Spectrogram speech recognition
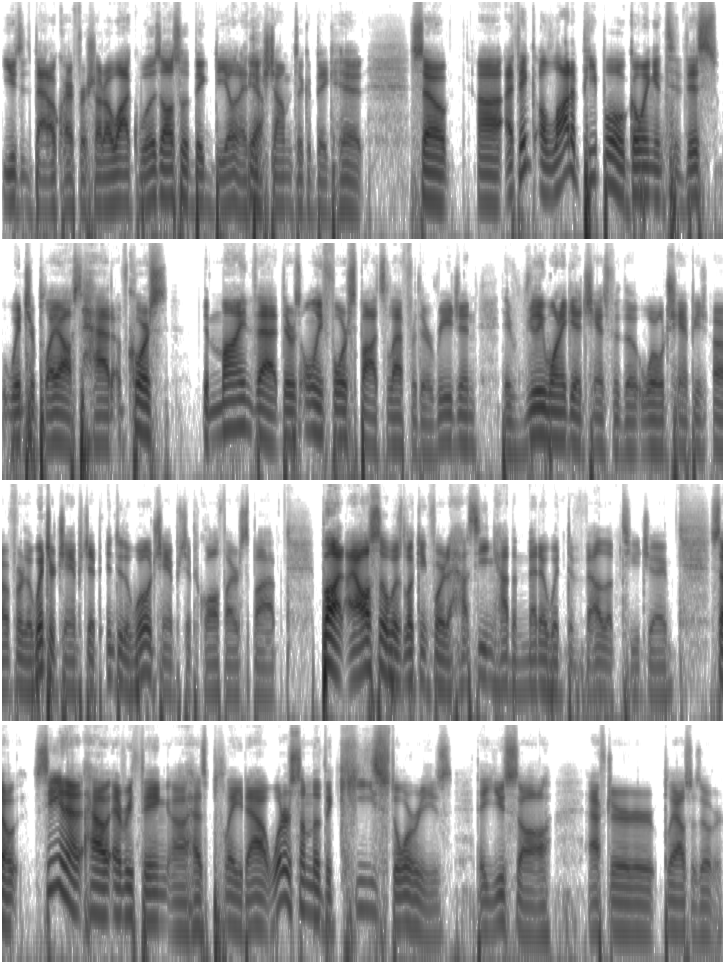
use its battle cry for Shudderwock was also a big deal, and I Yeah. think Shaman took a big hit. So uh, I think a lot of people going into this winter playoffs had, of course, the mind that there's only four spots left for their region. They really want to get a chance for the world champion, uh, for the winter championship into the world championship qualifier spot. But I also was looking forward to how, seeing how the meta would develop, TJ. So seeing how everything uh, has played out, what are some of the key stories that you saw after playoffs was over?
